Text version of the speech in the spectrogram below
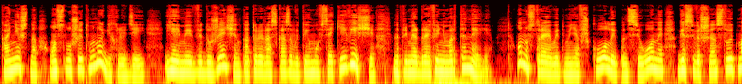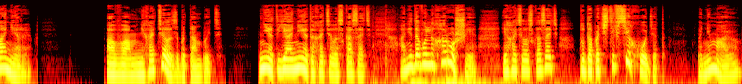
Конечно, он слушает многих людей, я имею в виду женщин, которые рассказывают ему всякие вещи, например, графиню Мартинелли. Он устраивает меня в школы и пансионы, где совершенствуют манеры. А вам не хотелось бы там быть? Нет, я не это хотела сказать. Они довольно хорошие. Я хотела сказать, туда почти все ходят. Понимаю.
